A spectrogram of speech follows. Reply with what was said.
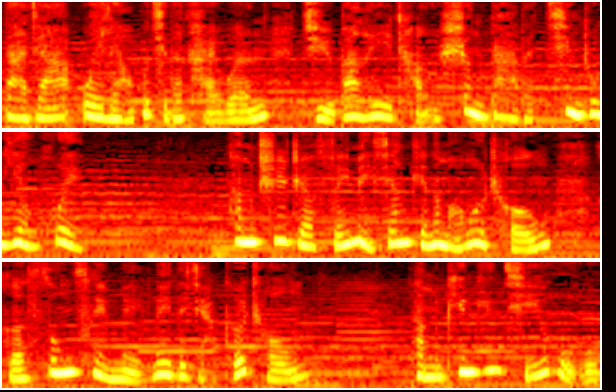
大家为了不起的凯文举办了一场盛大的庆祝宴会。他们吃着肥美香甜的毛毛虫和松脆美味的甲壳虫，他们翩翩起舞，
